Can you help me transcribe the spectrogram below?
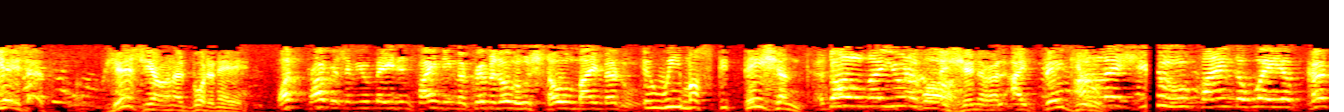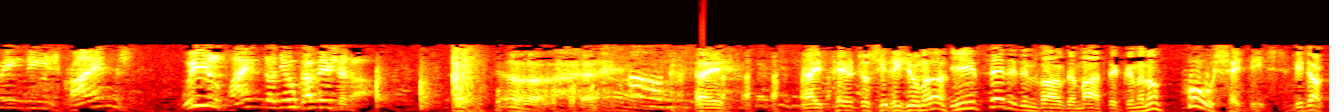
yes, uh, yes, Your Honor Bourdonnais. What progress have you made in finding the criminal who stole my medal? We must be patient. And all my uniform. Uh, General, I beg you. Unless you find a way of curbing these crimes, we'll find a new commissioner. Oh, I, I fail to see the humor. He said it involved a master criminal. Who said this? Vidocq.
